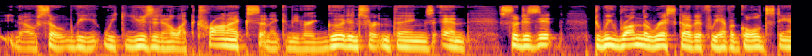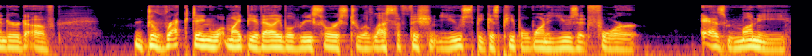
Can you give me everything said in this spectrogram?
You know, so we we can use it in electronics, and it can be very good in certain things. And so, does it? Do we run the risk of if we have a gold standard of directing what might be a valuable resource to a less efficient use because people want to use it for as money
